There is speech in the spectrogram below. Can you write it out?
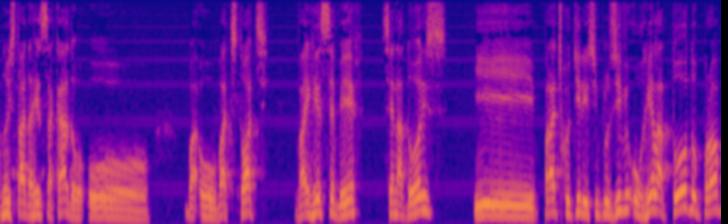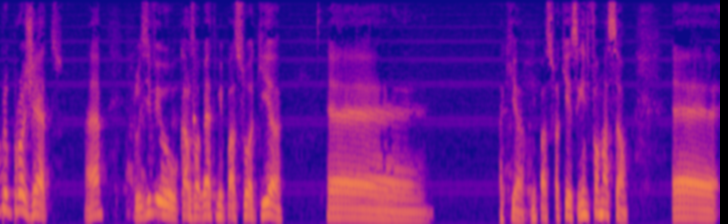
no estádio da ressacada, o, o Batistotti vai receber senadores e para discutir isso, inclusive o relator do próprio projeto. Né? Inclusive o Carlos Roberto me passou aqui, ó, é... aqui, ó, me passou aqui a seguinte informação. É...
